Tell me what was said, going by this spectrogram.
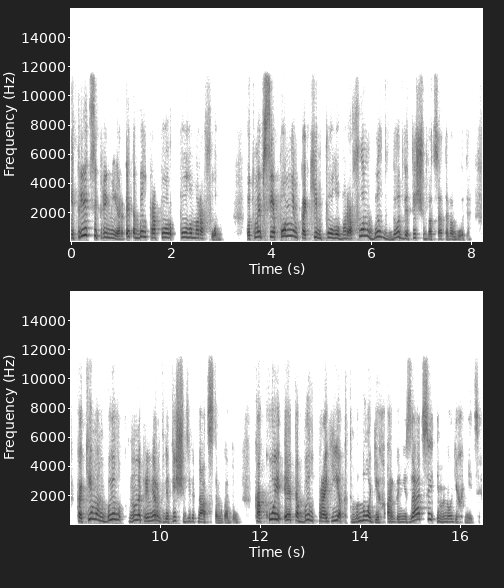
И третий пример – это был про полумарафон. Вот мы все помним, каким полумарафон был до 2020 года, каким он был, ну, например, в 2019 году, какой это был проект многих организаций и многих медиа.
